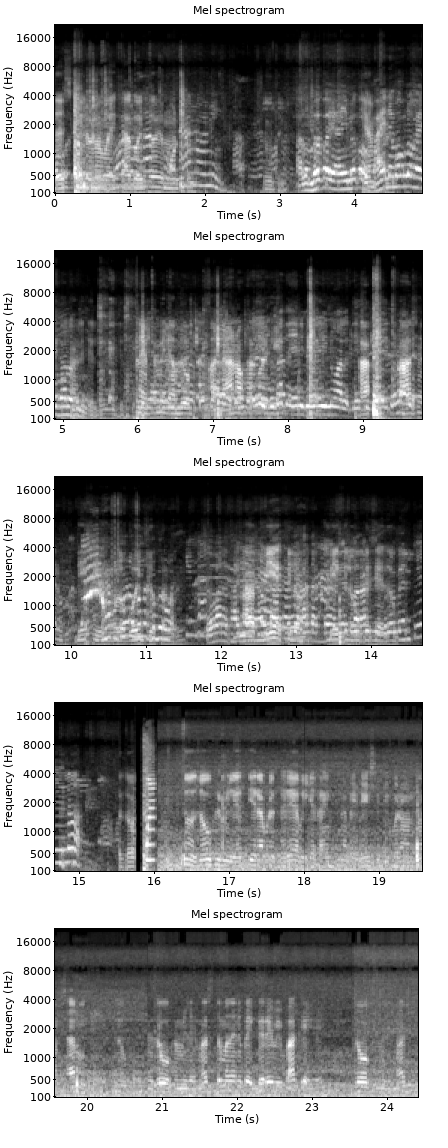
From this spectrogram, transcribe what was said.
દસ કિલોનો ભાઈ ખાગો છે એ મોટો. લીધું. બે કિલો બે કિલો. તો જો ફેમિલી અત્યારે આપણે ઘરે આવી ગયા હતા ને ભાઈ રેસીપી બનાવવાનું કામ સારું છે. જો ફેમિલી મસ્ત મજાની ભાઈ ગ્રેવી પાકે છે. જો ફેમિલી મસ્ત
